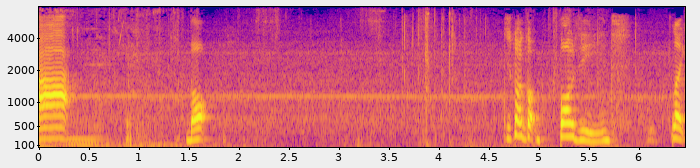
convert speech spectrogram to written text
Ah. Bot. Guy got bodied. Like,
